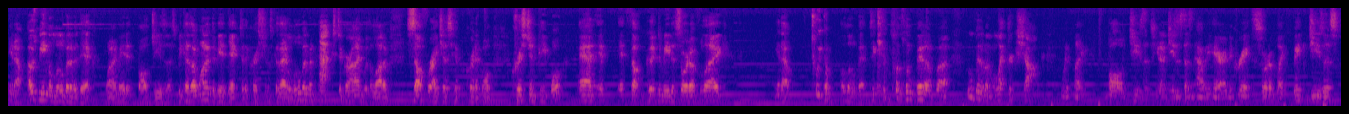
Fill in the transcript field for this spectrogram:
you know, I was being a little bit of a dick when I made it Bald Jesus because I wanted to be a dick to the Christians because I had a little bit of an axe to grind with a lot of self-righteous, hypocritical Christian people, and it it felt good to me to sort of like, you know, tweak them a little bit to give them a little bit of. Uh, little bit of an electric shock with like bald Jesus. You know, Jesus doesn't have any hair, and to create this sort of like fake Jesus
